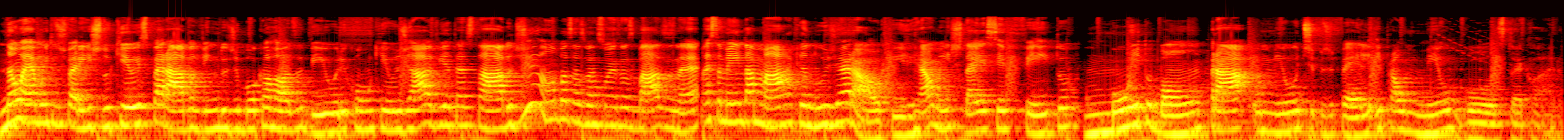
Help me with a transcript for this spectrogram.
Não é muito diferente do que eu esperava vindo de Boca Rosa Beauty, com o que eu já havia testado de ambas as versões informações das bases, né? Mas também da marca no geral, que realmente dá esse efeito muito bom para o meu tipo de pele e para o meu gosto, é claro.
